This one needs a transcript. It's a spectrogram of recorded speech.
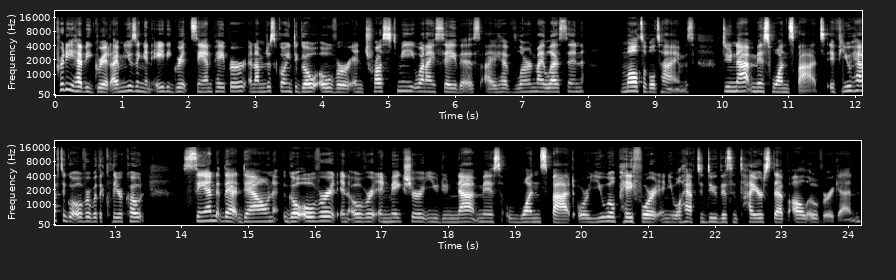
pretty heavy grit. I'm using an 80 grit sandpaper and I'm just going to go over and trust me when I say this. I have learned my lesson multiple times. Do not miss one spot. If you have to go over with a clear coat, sand that down, go over it and over it, and make sure you do not miss one spot, or you will pay for it and you will have to do this entire step all over again.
